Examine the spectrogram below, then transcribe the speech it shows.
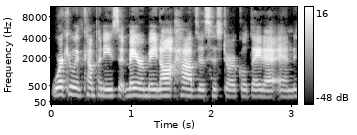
working with companies that may or may not have this historical data and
